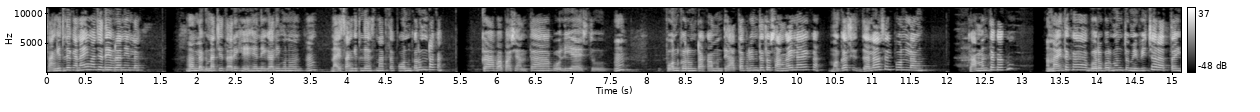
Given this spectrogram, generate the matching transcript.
सांगितले का नाही माझ्या देवरानीला हं, लग्नाची तारीख हे हे निघाली म्हणून हं? नाही सांगितले असणार तर फोन करून टाका. का बापा शांता बोली आहेस तू हं? फोन करून टाका म्हणते. आतापर्यंत तो सांगायला आहे का? मग झाला असेल फोन लावून. का म्हणता काकू? नाही तर का? बरोबर म्हणतो मी विचारात ताई.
